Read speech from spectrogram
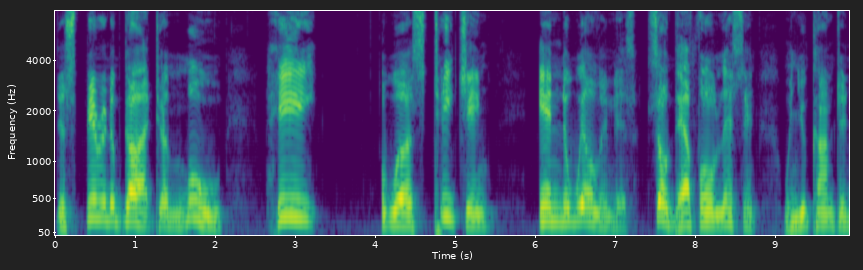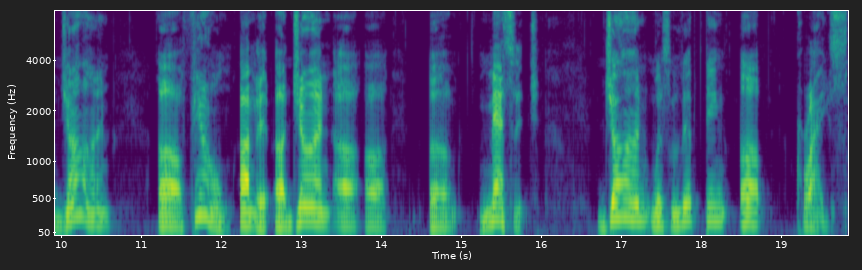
the Spirit of God to move. He was teaching in the wilderness. So therefore, listen, when you come to John uh, film, I mean, uh, John uh, uh, uh message, John was lifting up Christ.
